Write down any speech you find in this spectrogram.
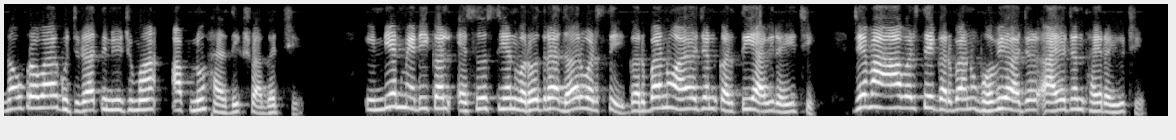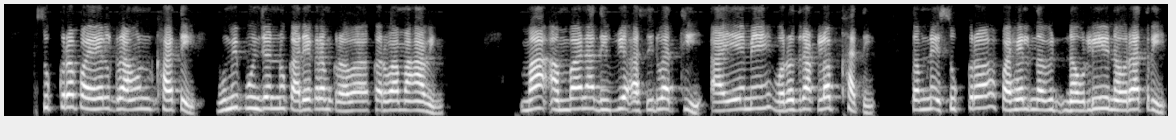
નવપ્રવાહ ગુજરાતી ન્યૂઝમાં આપનું હાર્દિક સ્વાગત છે. ઇન્ડિયન મેડિકલ એસોસિએશન વડોદરા દર વર્ષે ગરબાનું આયોજન કરતી આવી રહી છે. જેમાં આ વર્ષે ગરબાનું ભવ્ય આયોજન થઈ રહ્યું છે. શુક્ર પહેલ ગ્રાઉન્ડ ખાતે ભૂમિપૂજનનો કાર્યક્રમ કરવા- કરવામાં આવે. માં અંબાના દિવ્ય આશીર્વાદથી આઈએમએ વડોદરા ક્લબ ખાતે તમને શુક્ર પહેલ નવ- નવલી નવરાત્રી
